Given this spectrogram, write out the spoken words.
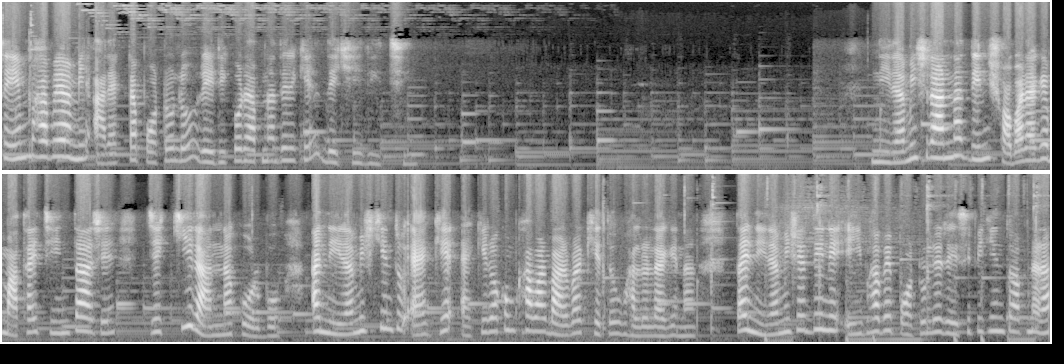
সেম ভাবে আমি আরেকটা পটলও রেডি করে আপনাদেরকে দেখিয়ে দিচ্ছি। নিরামিষ রান্নার দিন সবার আগে মাথায় চিন্তা আসে যে কি রান্না করব। আর নিরামিষ কিন্তু একঘেয়ে একই রকম খাবার বারবার খেতেও ভালো লাগে না। তাই নিরামিষের দিনে এইভাবে পটলের রেসিপি কিন্তু আপনারা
